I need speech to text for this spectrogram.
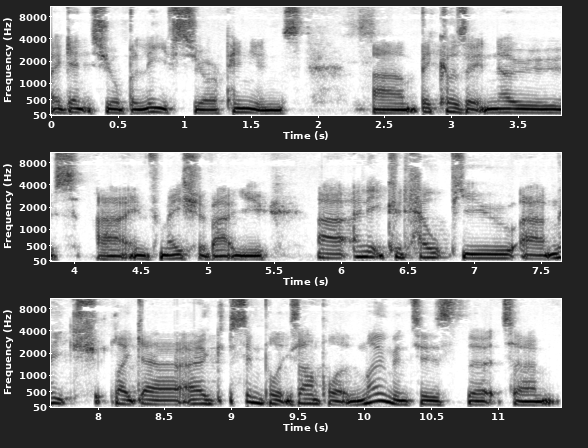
against your beliefs, your opinions, um, because it knows uh, information about you. Uh, and it could help you make sh- like a simple example at the moment is that um,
